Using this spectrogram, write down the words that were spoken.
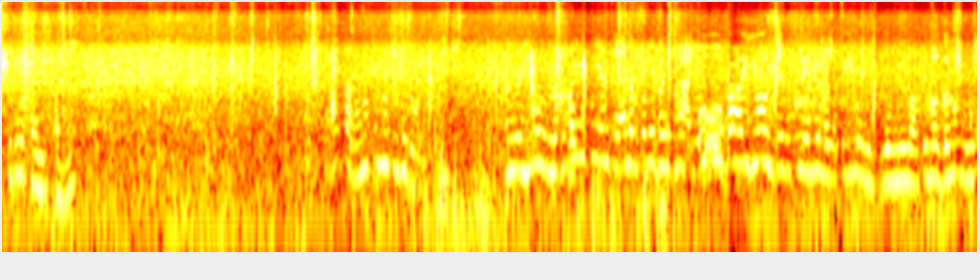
Dito ba tayo ano? Ang tanong, nasa natin na doon? Ano yun? Naka- Ay, ko yan. Kaya alam ko may bahay-bahay. Oo, bahay yun. Pero kuya yun, malaki yun. Kunin natin mga ganun. oh.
